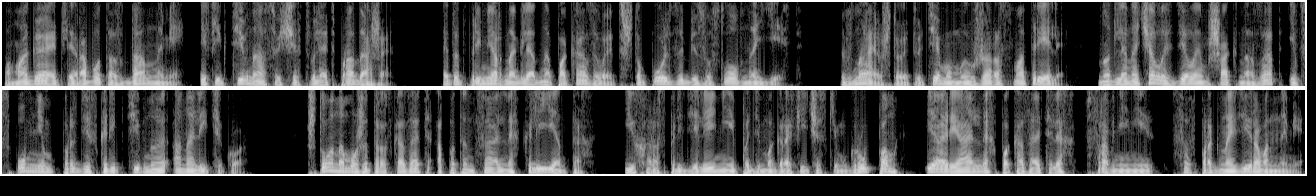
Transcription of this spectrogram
Помогает ли работа с данными эффективно осуществлять продажи? Этот пример наглядно показывает, что польза, безусловно, есть. Знаю, что эту тему мы уже рассмотрели, но для начала сделаем шаг назад и вспомним про дескриптивную аналитику. Что она может рассказать о потенциальных клиентах, их распределении по демографическим группам и о реальных показателях в сравнении со спрогнозированными.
